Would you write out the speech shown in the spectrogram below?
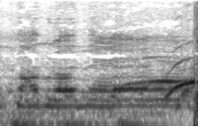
¡Vamos!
